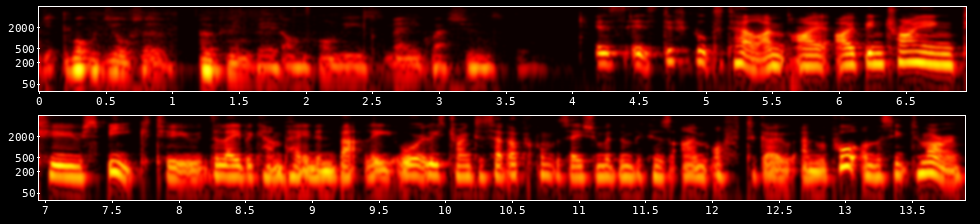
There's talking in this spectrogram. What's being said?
get, what would your sort of opening bid on on these many questions be? It's it's difficult to tell. I'm I I've been trying to speak to the Labour campaign in Batley, or at least trying to set up a conversation with them because I'm off to go and report on the seat tomorrow.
